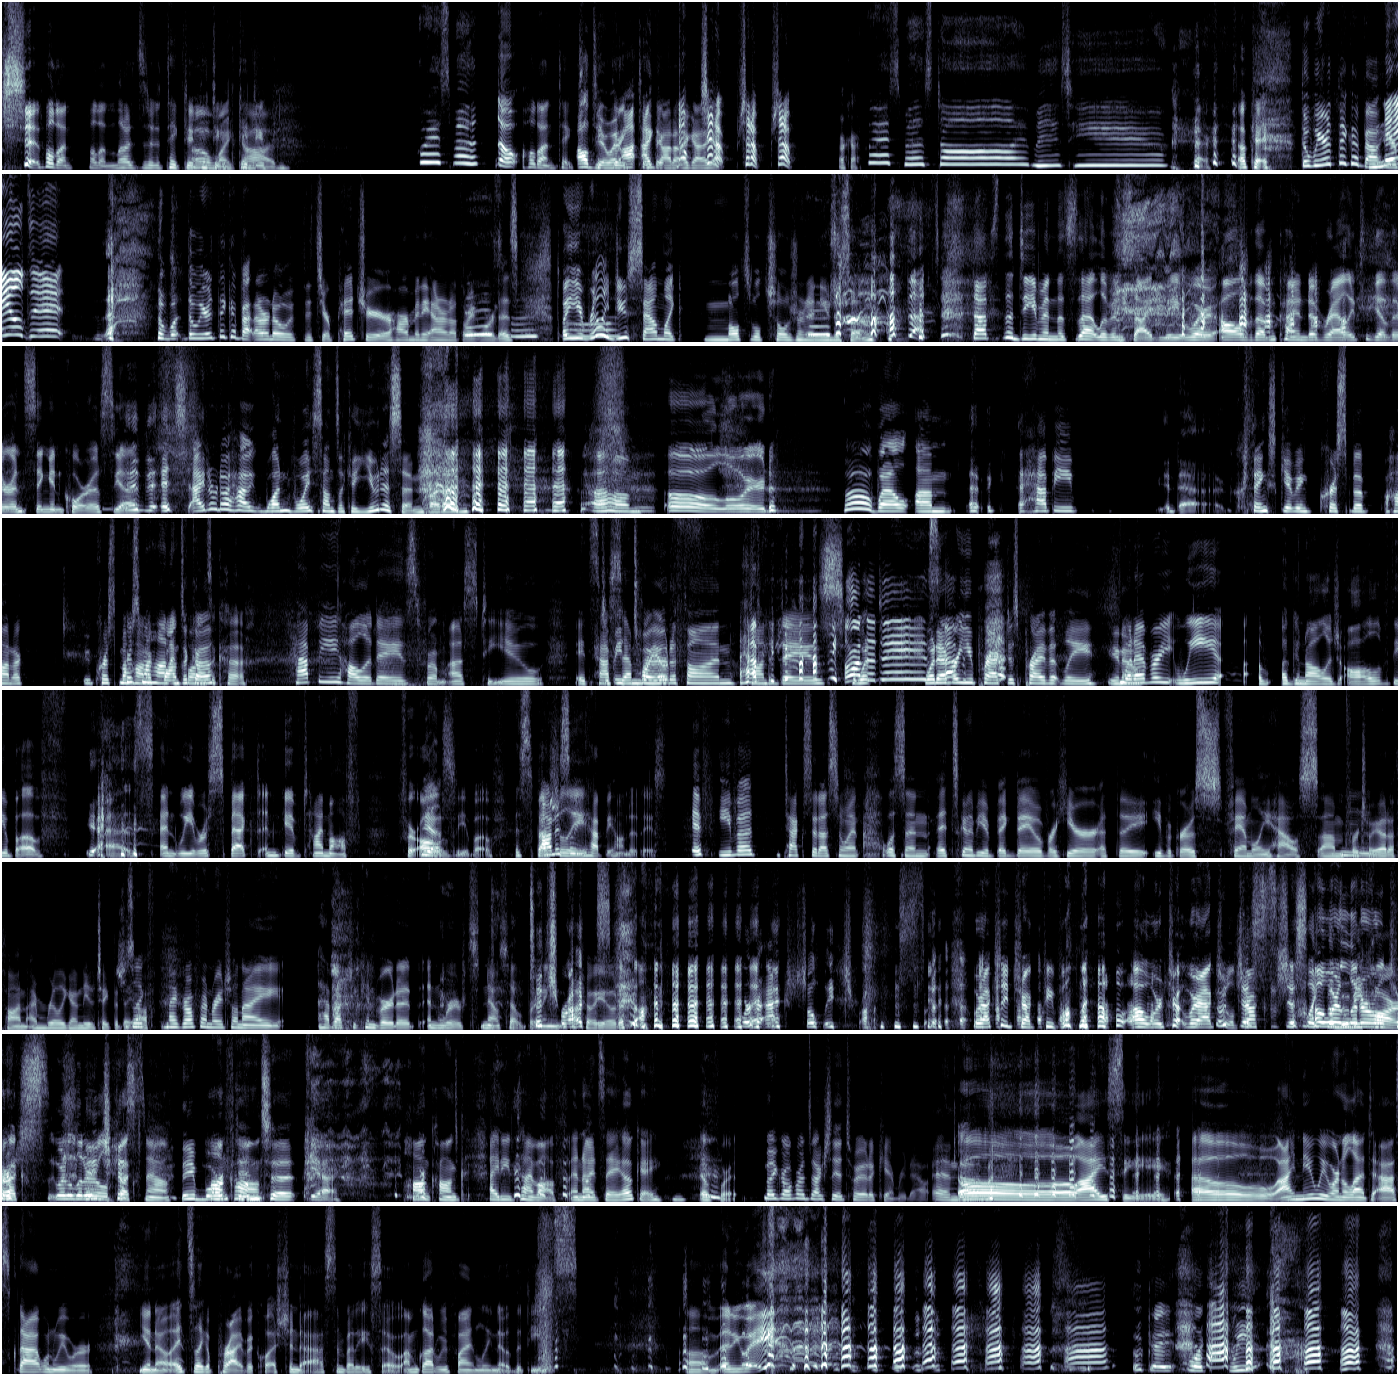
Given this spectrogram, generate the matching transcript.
Shit, hold on, hold on. Let's take two. Oh take two, my take two. god. Christmas. No, hold on. Take. I'll take do it. three, I- take I three. got it, No, I got it, Shut up! Shut up! Shut up! Okay. Christmas time is here. There. Okay. The weird thing about your- Nailed it. the, the weird thing about I don't know if it's your pitch or your harmony. I don't know what the right word is, Christmas but you really do sound like multiple children in unison. That's the demon that's that live inside me, where all of them kind of rally together and sing in chorus. Yeah. It- it's I don't know how one voice sounds like a unison, but um, um oh Lord. oh well um uh, uh, happy uh, Thanksgiving, Christmas, Hanukkah, Christmas, Christmas, Hanukkah, Hanukkah, Kwanzaa. Kwanzaa. Happy holidays from us to you. It's Happy December. Toyotathon, Happy- Honda days, Happy what- days. whatever Happy- you practice privately, you know. Whatever we uh, acknowledge all of the above Yeah. as, and we respect and give time off for all Yes. of the above, especially Honestly- Happy Honda days. if Eva texted us and went, "Listen, it's going to be a big day over here at the Eva Gross family house um, for Mhm. Toyotathon. I'm really going to need to take the She's day like, off." my girlfriend Rachel and I have actually converted, and we're now celebrating. Toyota. We're actually trucks. we're actually truck people now. Oh, we're tr- we're actual just, trucks. just like oh, the we're literal Cars. trucks. We're literal just- trucks now. They morphed honk. into. Yeah. Hong Kong. I need time off, and I'd say, okay, go for it. My girlfriend's actually a Toyota Camry now, and um, Oh, I see. Oh, I knew we weren't allowed to ask that when we were, you know, it's like a private question to ask somebody. So I'm glad we finally know the deets. Um. Anyway. okay, look, we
